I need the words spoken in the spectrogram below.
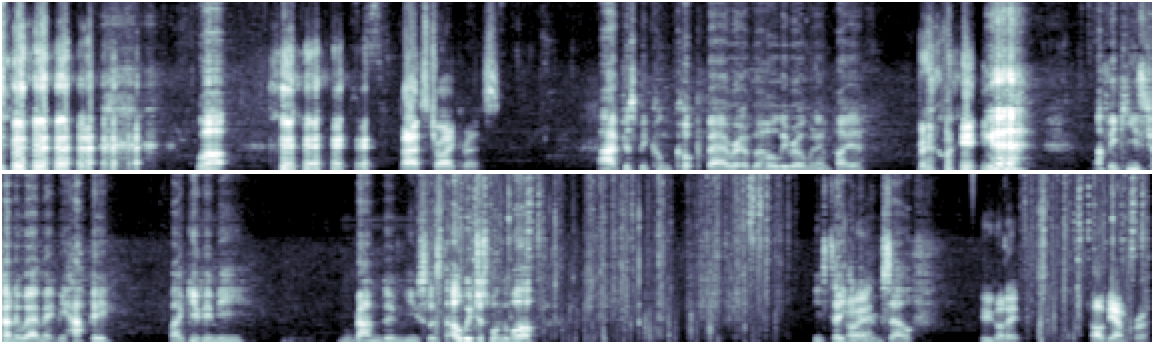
What? nice try, Chris. I've just become cupbearer of the Holy Roman Empire. Really? Yeah. I think he's trying to uh, make me happy by giving me random useless... Oh, we've just won the war. He's taking Oh, it for himself. Who got it? Oh, the Emperor.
